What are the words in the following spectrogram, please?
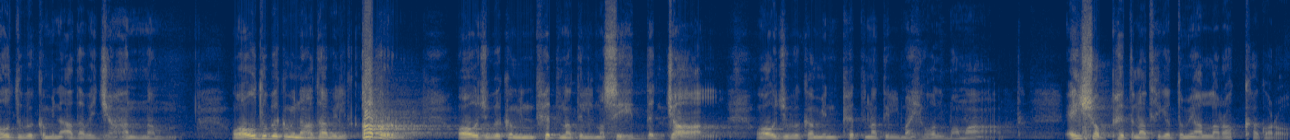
আউদুবেকমিন আদাবে জাহান্নাম। ওয়াউদুবেকমিন আদাবিল কবর। ওয়াউজুবেকমিন ফেতনাতিল মসিহিদ দাজ্জাল ওয়াউজুবেকমিন ফেতনাতিল মাহিওয়াল মামাত। এইসব ফেতনা থেকে তুমি আল্লাহ রক্ষা করো।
